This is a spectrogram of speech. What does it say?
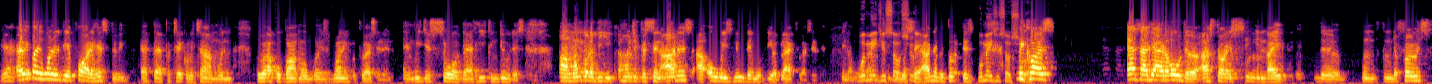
Yeah, everybody wanted to be a part of history at that particular time when Barack Obama was running for president, and we just saw that he can do this. Um, I'm going to be 100% honest. I always knew there would be a black president. You know, What made you so sure? Say, I never thought this What made you so sure? because as I got older, I started seeing like the from from the first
